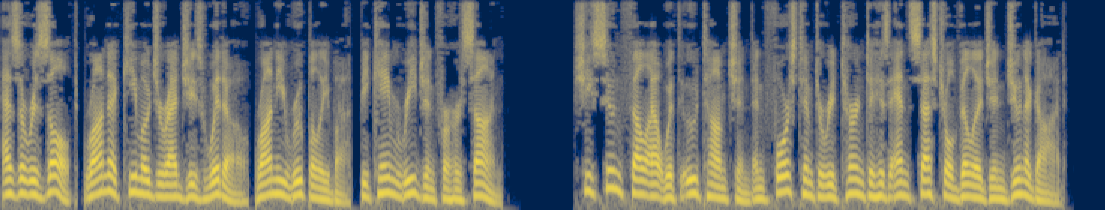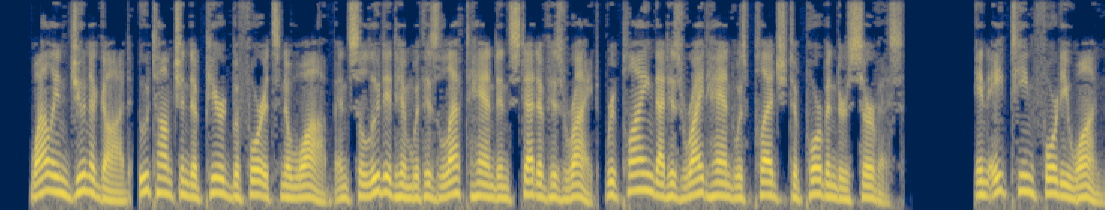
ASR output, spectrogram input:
As a result, Rana Khimojiraji's widow, Rani Rupaliba, became regent for her son. She soon fell out with Uttamchand and forced him to return to his ancestral village in Junagadh. While in Junagadh, Uttamchand appeared before its Nawab and saluted him with his left hand instead of his right, replying that his right hand was pledged to Porbandar's service. In 1841,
